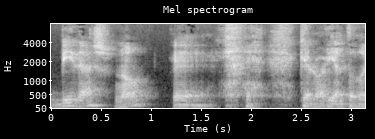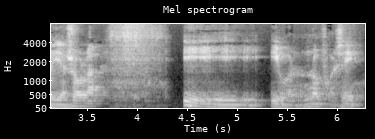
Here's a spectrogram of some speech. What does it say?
vidas, ¿no? Que, que lo haría todo ella sola. Y, bueno, no fue así,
